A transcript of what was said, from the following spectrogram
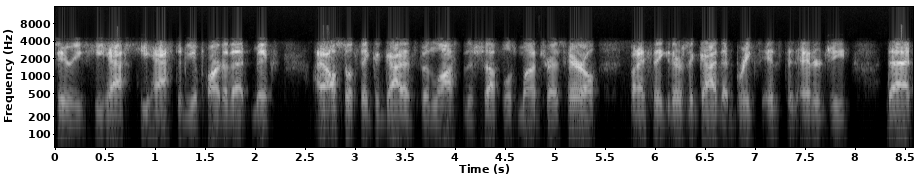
series, he has he has to be a part of that mix. I also think a guy that's been lost in the shuffle is Montrezl Harrell, but I think there's a guy that brings instant energy that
